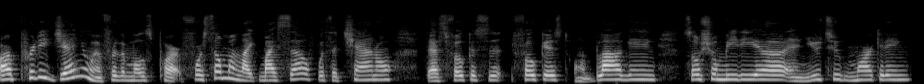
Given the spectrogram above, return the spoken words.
are pretty genuine for the most part. For someone like myself with a channel that's focused focused on blogging, social media, and YouTube marketing,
